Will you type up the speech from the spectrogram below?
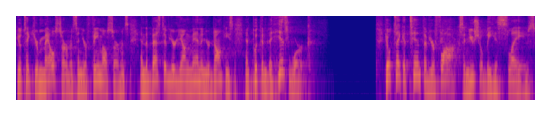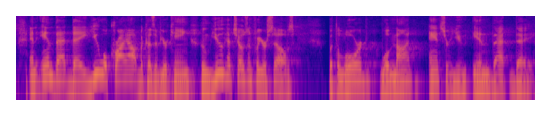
He'll take your male servants and your female servants and the best of your young men and your donkeys and put them to his work. He'll take a tenth of your flocks, and you shall be his slaves. And in that day you will cry out because of your king, whom you have chosen for yourselves, but the Lord will not answer you in that day.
